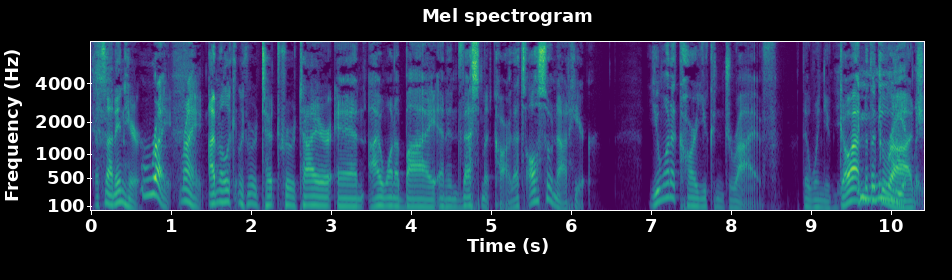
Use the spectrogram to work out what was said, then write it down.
That's not in here. Right, right. I'm looking to to retire and I want to buy an investment car. That's also not here. You want a car you can drive. that when you go out into the garage,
